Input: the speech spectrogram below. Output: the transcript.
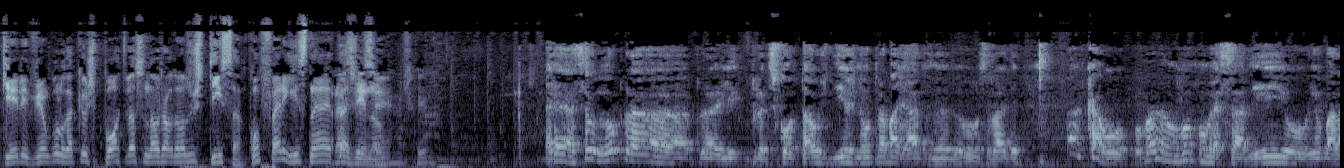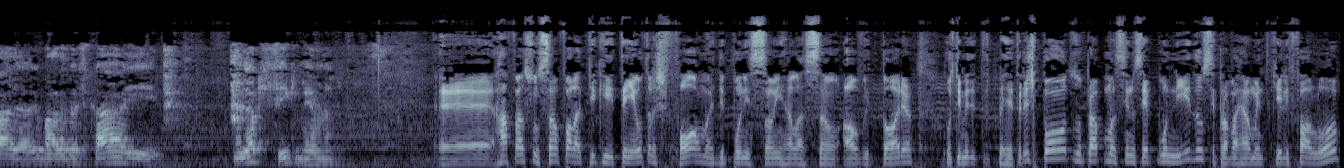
Que ele viu em algum lugar que o esporte vai assinar o jogo da justiça. Confere isso, né, Tagino? Acho que... É, pra, pra, ele, pra descontar os dias não trabalhados, né, do salário dele. Ah, caô, pô. Vamos conversar ali e o, balada, e o balada vai ficar e. Melhor que fique mesmo, né? É, Rafael Assunção fala aqui que tem outras formas de punição em relação ao Vitória. O time de perder três pontos, o próprio Mancino ser punido, se provar realmente que ele falou,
